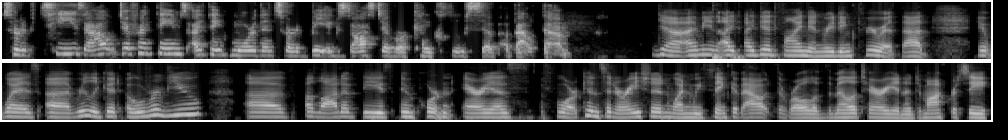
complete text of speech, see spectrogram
sort of tease out different themes, I think, more than sort of be exhaustive or conclusive about them. Yeah, I mean, I, I did find in reading through it that it was a really good overview of a lot of these important areas for consideration when we think about the role of the military in a democracy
